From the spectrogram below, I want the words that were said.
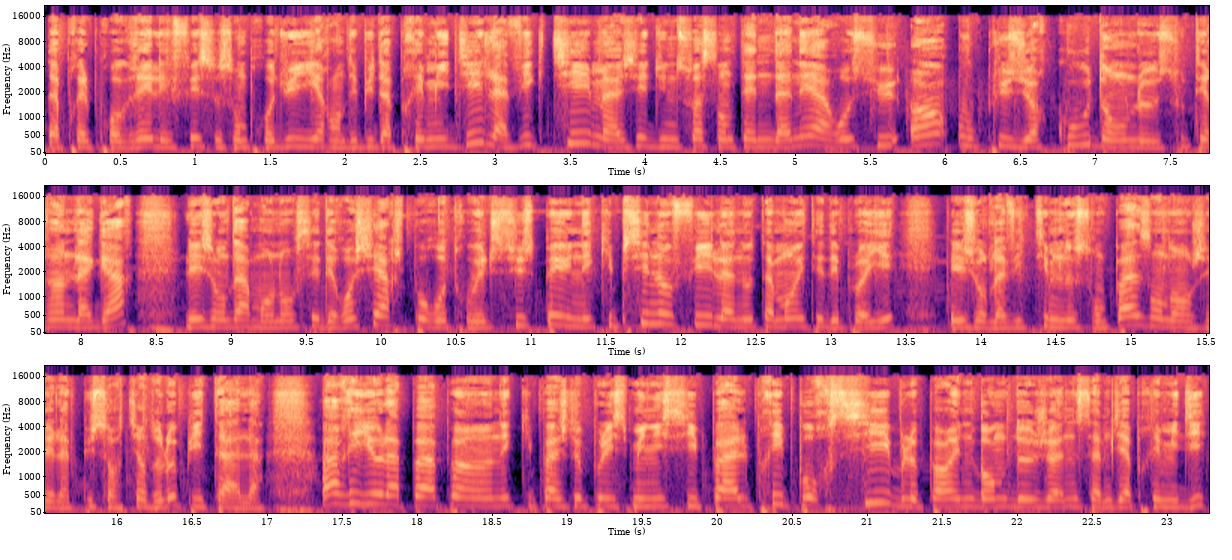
D'après le progrès, les faits se sont produits hier en début d'après-midi. La victime, âgée d'une soixantaine d'années, a reçu un ou plusieurs coups dans le souterrain de la gare. Les gendarmes ont lancé des recherches pour retrouver le suspect. Une équipe cynophile a notamment été déployée. Les jours de la victime ne sont pas en danger. Elle a pu sortir de l'hôpital. À Rieux-la-Pape, un équipage de police municipale pris pour cible par une bande de jeunes samedi après-midi.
